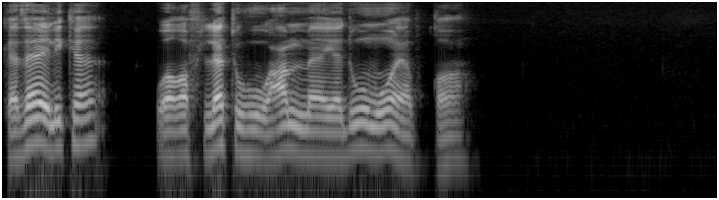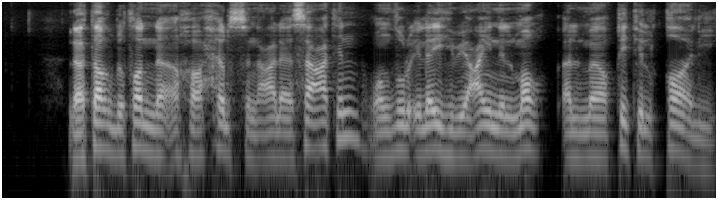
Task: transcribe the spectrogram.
كذلك وغفلته عما يدوم ويبقى. لا تغبطن أخا حرص على سعة وانظر إليه بعين الماقت القالي.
